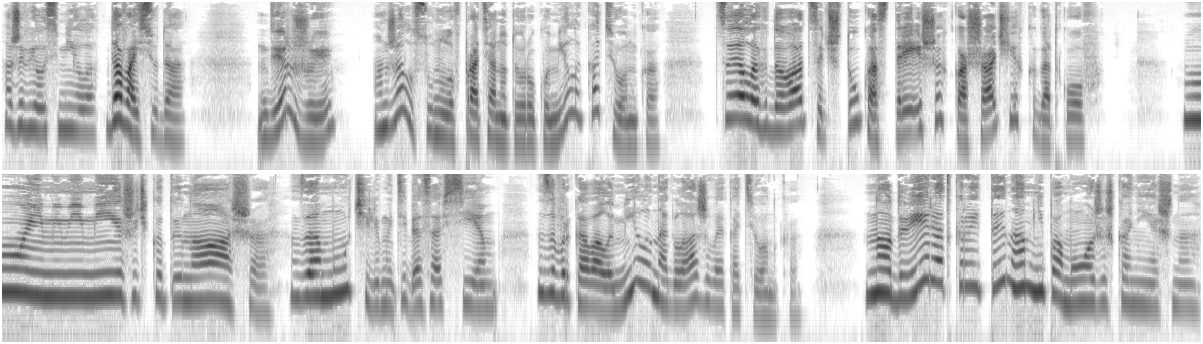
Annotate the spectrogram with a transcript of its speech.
оживилась Мила. Давай сюда. Держи. Анжела сунула в протянутую руку Милы котенка. Целых двадцать штук острейших кошачьих коготков. «Ой, мимимишечка ты наша! Замучили мы тебя совсем!» — заворковала Мила, наглаживая котенка. «Но дверь открыть ты нам не поможешь, конечно.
